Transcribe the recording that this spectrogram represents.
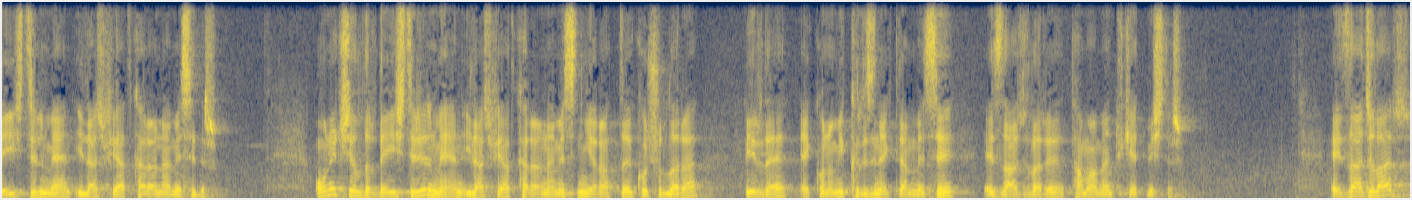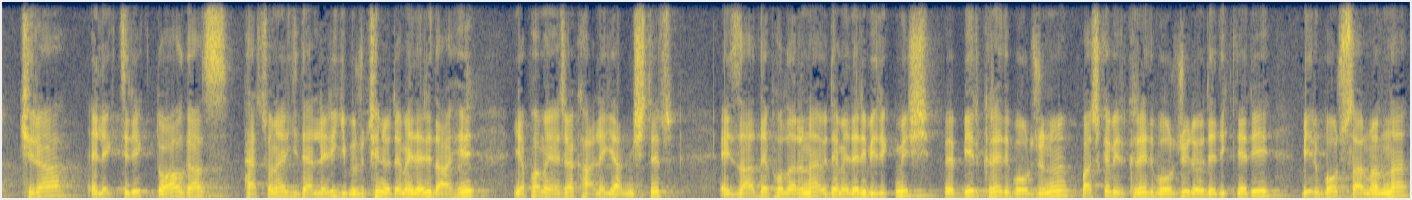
değiştirilmeyen ilaç fiyat kararnamesidir. 13 yıldır değiştirilmeyen ilaç fiyat kararnamesinin yarattığı koşullara bir de ekonomik krizin eklenmesi eczacıları tamamen tüketmiştir. Eczacılar kira, elektrik, doğalgaz, personel giderleri gibi rutin ödemeleri dahi yapamayacak hale gelmiştir. Eczacı depolarına ödemeleri birikmiş ve bir kredi borcunu başka bir kredi borcuyla ödedikleri bir borç sarmalına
